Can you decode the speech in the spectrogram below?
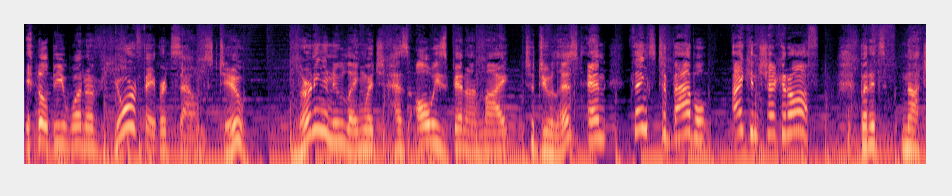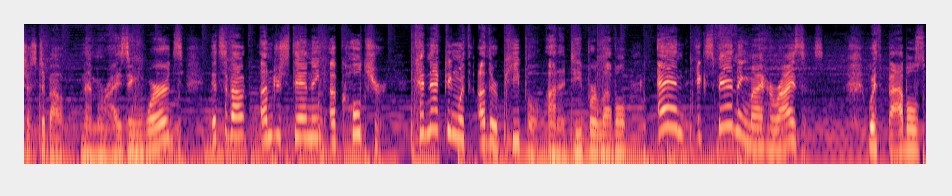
it'll be one of your favorite sounds too. Learning a new language has always been on my to-do list, and thanks to Babbel, I can check it off. But it's not just about memorizing words, it's about understanding a culture, connecting with other people on a deeper level, and expanding my horizons. With Babbel's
